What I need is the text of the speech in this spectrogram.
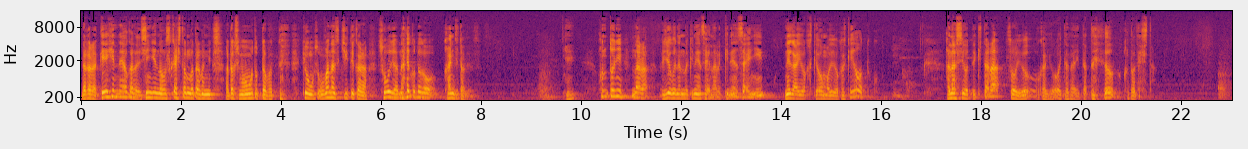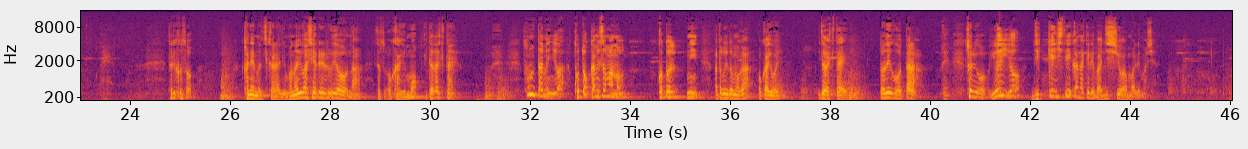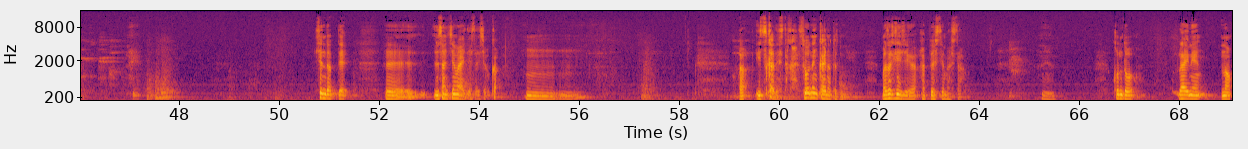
だから景品のよかで新人の薄か人の方に私も思っとったばっ て今日もそうお話聞いてからそうじゃないことを感じたんです。え？本当になら15年の記念祭なら記念祭に願いをかけ思いをかけようと話をできたらそういうおかげをいただいたということでした。それこそ金の力に物言わせれるような一つおかげもいただきたい。そのためにはこと神様のことに私どもがおかげをいただきたいと願うたらね、それをいよいよ実験していかなければ実施は生まれません。先だって、えー、23日前でしたでしょうか。うんあいつかでしたか。壮年会の時に正木先生が発表してました、今度来年の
